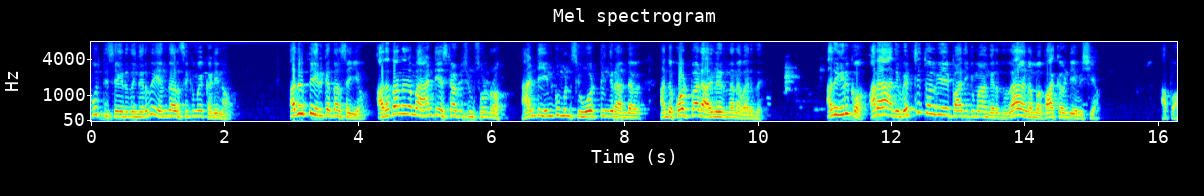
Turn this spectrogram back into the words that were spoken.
பூர்த்தி செய்யறதுங்கிறது எந்த அரசுக்குமே கடினம். அதிருப்தி இருக்கத்தான் செய்யும். அதை தானே நம்ம ஆன்டி எஸ்டாப்ளிஷ்மெண்ட் சொல்றோம். ஆன்டி இன்குமென்சி ஓட்டுங்கிற அந்த அந்த கோட்பாடு அதுல இருந்தானே வருது. அது இருக்கும். ஆனா அது வெற்றி தோல்வியை பாதிக்குமாங்கிறது தான் நம்ம பார்க்க வேண்டிய விஷயம். அப்போ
